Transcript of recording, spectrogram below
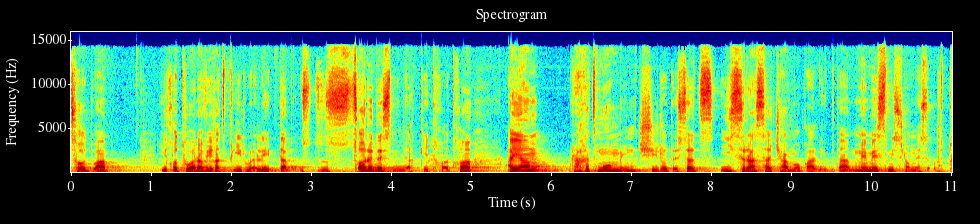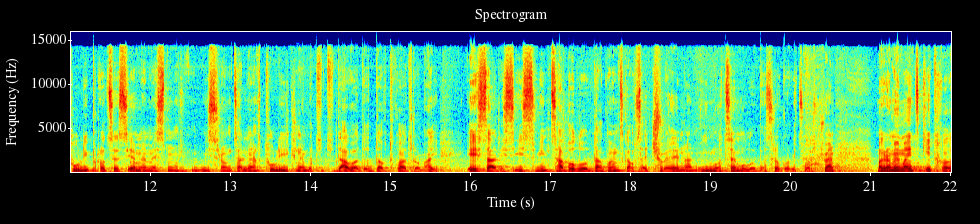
ცოდვა. იყო თუ არა ვიღაც პირველი და სწორედ ეს მინდა გკითხოთ, ხო? აი ამ რაღაც მომენტში, როდესაც ის რასა ჩამოყალიბდა, მე მესმის რომ ეს რთული პროცესია, მე მესმის რომ ძალიან რთული იქნება თითი დავადოთ და ვთქვათ რომ აი ეს არის ის, ვინც საბოლოოდ დაგვემსგავსა ჩვენ, ანუ იმ მოცემულობას, როგორიც ვარ ჩვენ, მაგრამ მე მაინც კითხავ,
